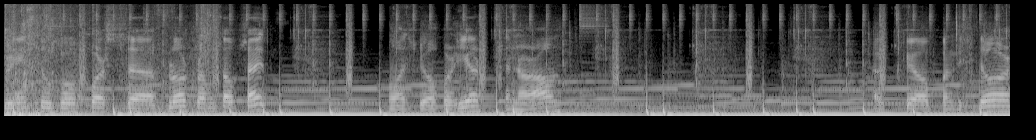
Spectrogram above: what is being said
We need to go first uh, floor from top side. Once you over here, turn around. Okay, open this door.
